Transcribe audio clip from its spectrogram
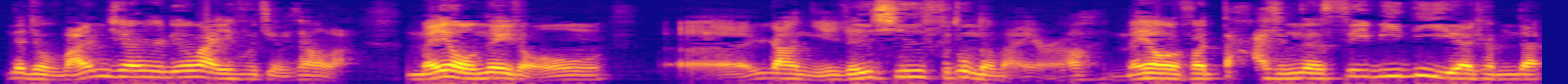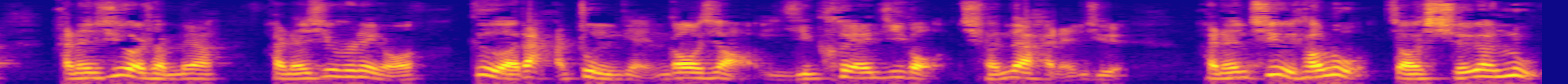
那就完全是另外一幅景象了，没有那种呃让你人心浮动的玩意儿啊，没有说大型的 CBD 啊什么的。海淀区有什么呀？海淀区是那种。各大重点高校以及科研机构全在海淀区。海淀区有条路叫学院路，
